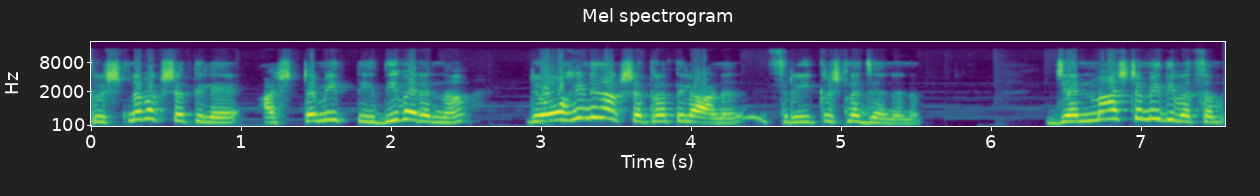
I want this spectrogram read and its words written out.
കൃഷ്ണപക്ഷത്തിലെ അഷ്ടമി തിഥി വരുന്ന രോഹിണി നക്ഷത്രത്തിലാണ് ശ്രീകൃഷ്ണ ജനനം. ജന്മാഷ്ടമി ദിവസം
